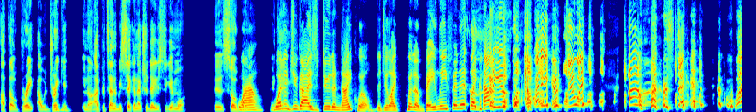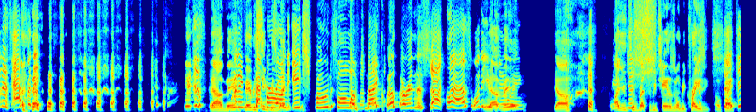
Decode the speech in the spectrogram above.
I felt great. I would drink Mm-hmm. it. You know, I'd pretend to be sick an extra day just to get more. It was so good. Wow. And What did you guys do to NyQuil? Did you like put a bay leaf in it? Like, how do you, what are you doing? I don't understand. What is happening? You just I mean, putting pepper on baby. each spoonful of NyQuil or in the shot glass. What are you man. doing? Yo, my You YouTube recipe channel is gonna be crazy. Okay. shaking.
